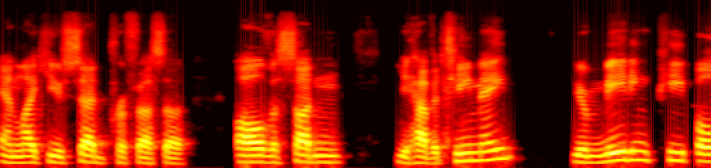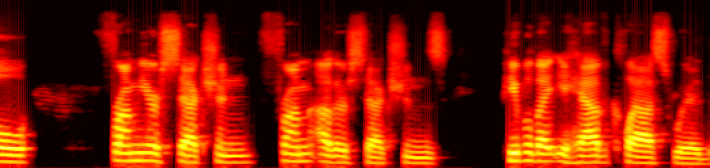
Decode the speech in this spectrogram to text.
And like you said, Professor, all of a sudden you have a teammate, you're meeting people from your section, from other sections, people that you have class with,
